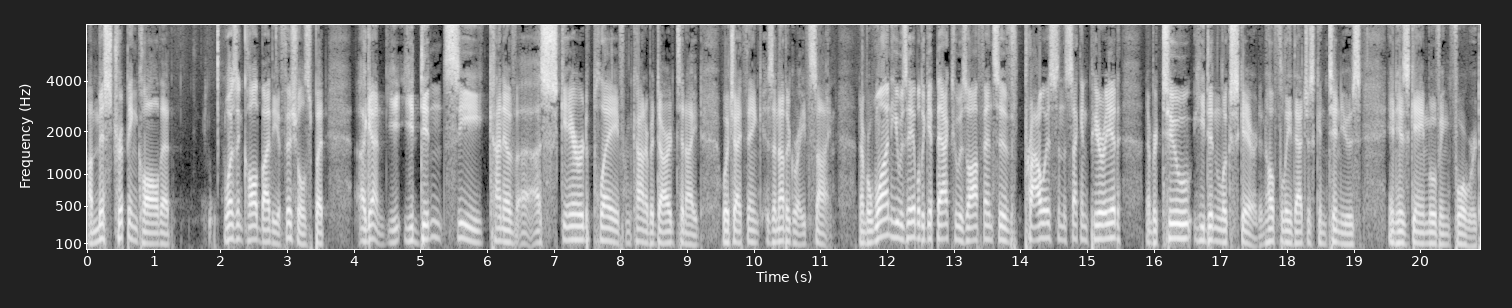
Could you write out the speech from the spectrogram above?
a missed tripping call that wasn't called by the officials. But again, you, you didn't see kind of a, a scared play from Connor Bedard tonight, which I think is another great sign. Number one, he was able to get back to his offensive prowess in the second period. Number two, he didn't look scared, and hopefully that just continues in his game moving forward.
